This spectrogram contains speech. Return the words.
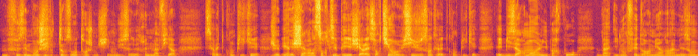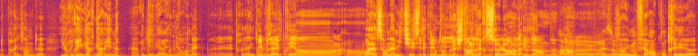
me faisaient manger de temps en temps. Je me suis dit, mon Dieu, ça doit être une mafia. Ça va être compliqué. Je vais Et payer cher à la je sortie. vais payer cher la sortie en Russie, je sens que ça va être compliqué. Et bizarrement, à mi-parcours, ben, ils m'ont fait dormir dans la maison, de, par exemple, de Yuri Yuri Gargarine. hein. Yuri Gagarin. Premier remède, être dans Et vous avez pris en. en- Voilà, c'est en amitié, c'était content que je le- traverse dans leur le- pays. dans- dans- Voilà. dans le réseau. Ils m'ont fait rencontrer euh,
